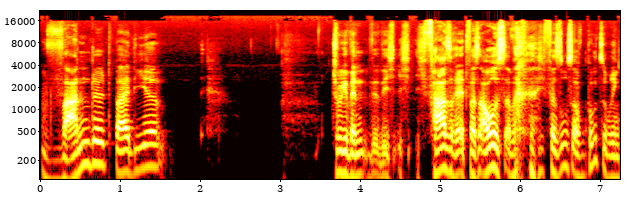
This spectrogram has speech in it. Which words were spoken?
wandelt bei dir? Entschuldige, wenn ich, ich, ich fasere etwas aus, aber ich versuche es auf den Punkt zu bringen.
